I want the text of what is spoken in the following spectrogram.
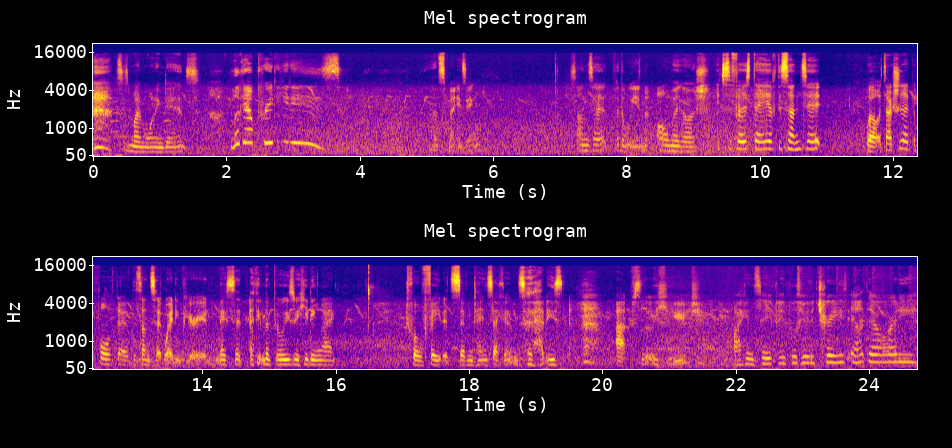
This is my morning dance. Look how pretty it is. That's amazing. Sunset for the win. Oh my gosh. It's the first day of the sunset. Well, it's actually like the fourth day of the sunset waiting period. They said, I think the buoys were hitting like 12 feet at 17 seconds. So that is absolutely huge. I can see people through the trees out there already.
